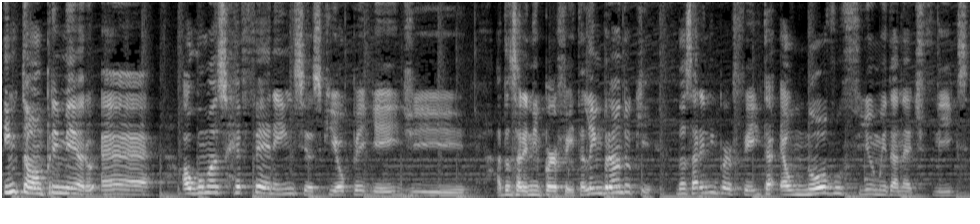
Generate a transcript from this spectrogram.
Então, primeiro, é, algumas referências que eu peguei de a Dançarina Imperfeita. Lembrando que Dançarina Imperfeita é o novo filme da Netflix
